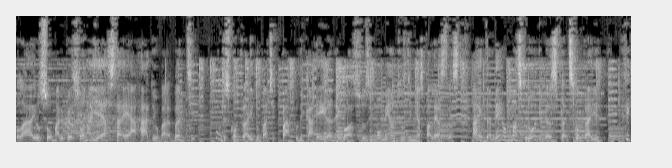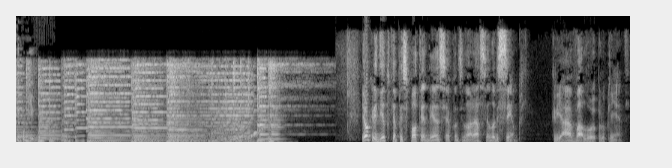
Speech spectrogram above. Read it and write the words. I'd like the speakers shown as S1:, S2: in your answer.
S1: Olá, eu sou Mário Persona e esta é a Rádio Barbante, um descontraído bate-papo de carreira, negócios e momentos de minhas palestras. Ah, e também algumas crônicas para descontrair. Fique comigo. Eu acredito que a principal tendência continuará sendo a de sempre: criar valor para o cliente.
